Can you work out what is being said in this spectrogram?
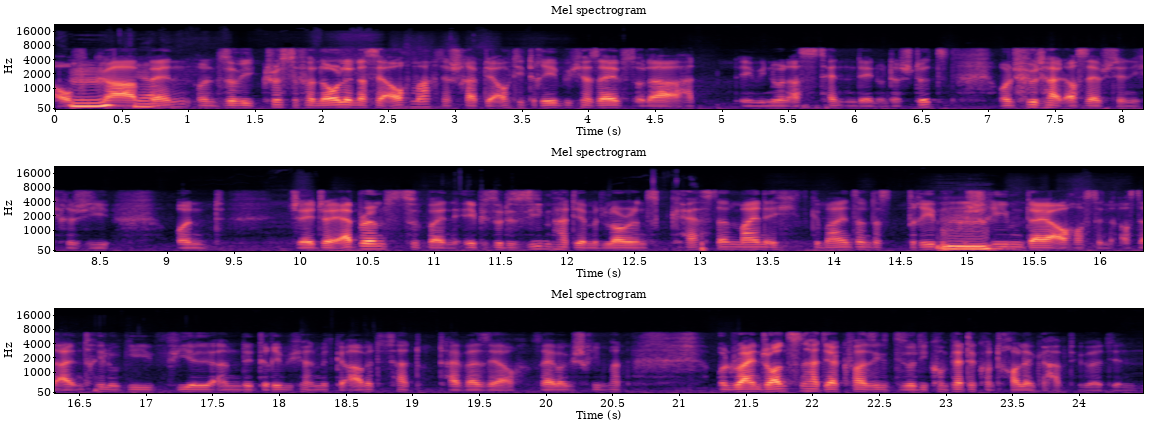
Aufgaben und so wie Christopher Nolan das ja auch macht, der schreibt ja auch die Drehbücher selbst oder hat irgendwie nur einen Assistenten, der ihn unterstützt und führt halt auch selbstständig Regie. Und J.J. Abrams zu, bei Episode 7 hat ja mit Lawrence Kasdan, meine ich, gemeinsam das Drehbuch geschrieben, der ja auch aus, den, aus der alten Trilogie viel an den Drehbüchern mitgearbeitet hat und teilweise ja auch selber geschrieben hat. Und Ryan Johnson hat ja quasi so die komplette Kontrolle gehabt über den,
